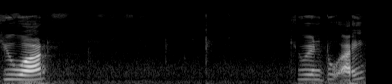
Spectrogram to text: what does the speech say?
QR into i.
